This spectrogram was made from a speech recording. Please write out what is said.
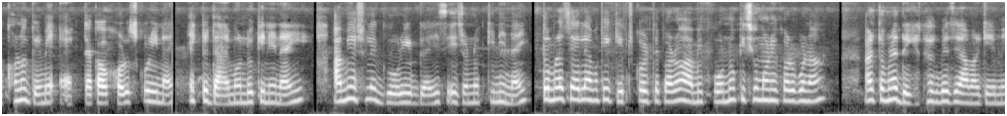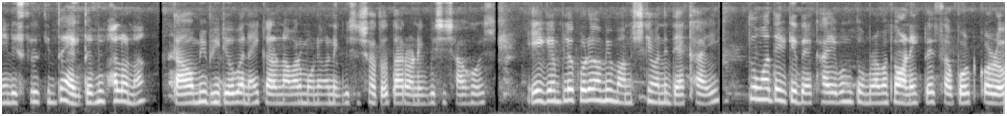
এখনও গেমে এক টাকাও খরচ করি নাই, একটা ডায়মন্ডও কিনে নাই। আমি আসলে গরিব গাইস এই জন্য কিনি নাই। তোমরা চাইলে আমাকে গিফট করতে পারো, আমি কোনো কিছু মনে করব না। আর তোমরা দেখে থাকবে যে আমার গেমিং স্কিল কিন্তু একদমই ভালো না। তাও আমি ভিডিও বানাই, কারণ আমার মনে অনেক বেশি সততা আর অনেক বেশি সাহস। এই গেম প্লে করেও আমি মানুষকে মানে দেখাই, তোমাদেরকে দেখাই এবং তোমরা আমাকে অনেকটাই সাপোর্ট করো।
